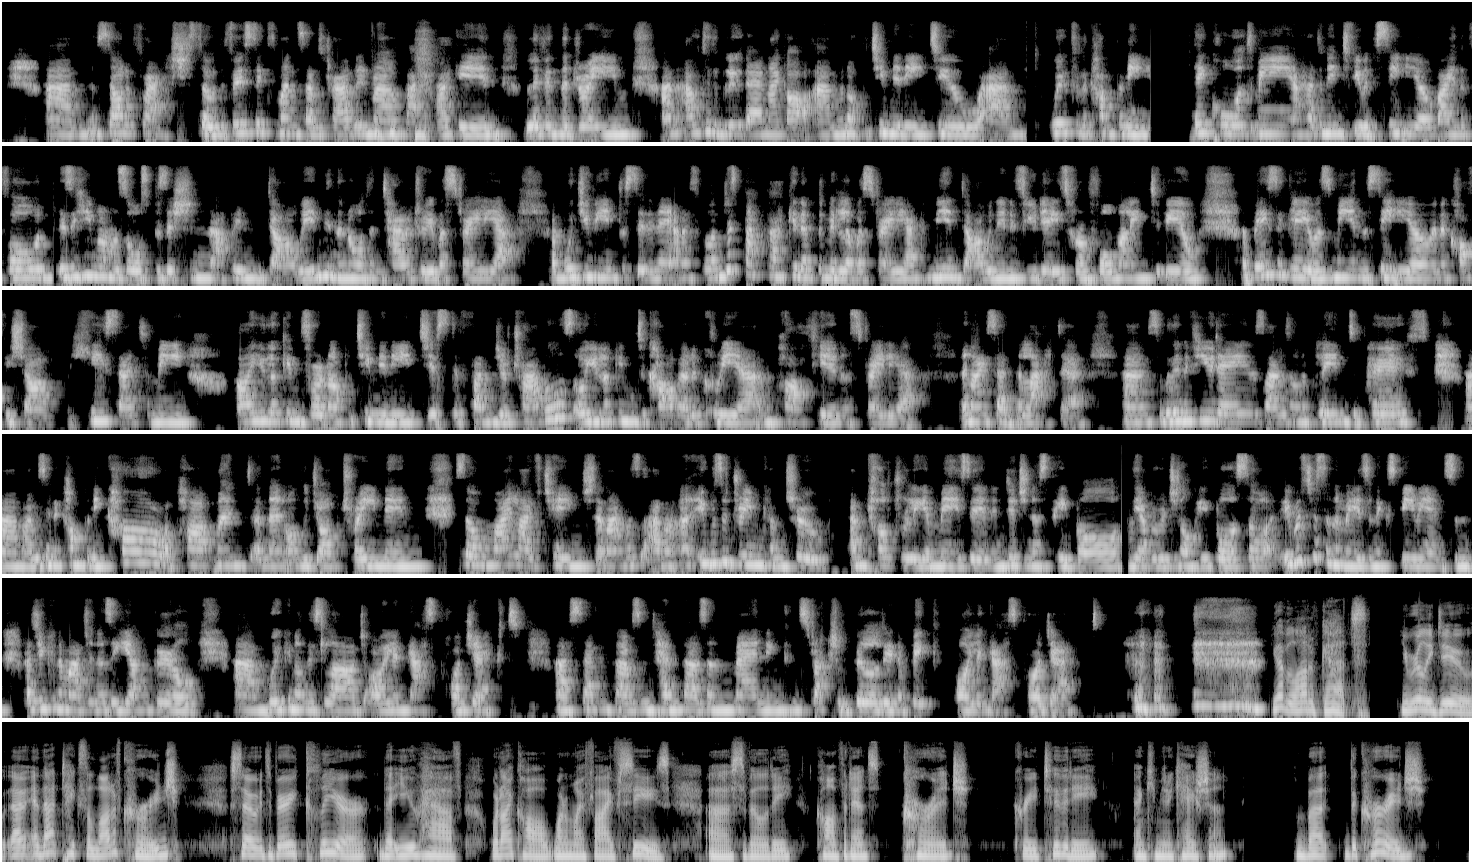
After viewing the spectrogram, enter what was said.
um, and start afresh. So the first six months I was traveling around, backpacking, living the dream, and out of the blue, then I got um, an opportunity to um, work for the company they called me. I had an interview with the CEO by the phone. There's a human resource position up in Darwin in the Northern Territory of Australia. And would you be interested in it? And I said, Well, I'm just backpacking up the middle of Australia. I can be in Darwin in a few days for a formal interview. And basically, it was me and the CEO in a coffee shop. He said to me, are you looking for an opportunity just to fund your travels or are you looking to carve out a career and a path here in Australia? And I said the latter. Um, so within a few days, I was on a plane to Perth. Um, I was in a company car, apartment, and then on the job training. So my life changed, and I was, and it was a dream come true and culturally amazing indigenous people, the Aboriginal people. So it was just an amazing experience. And as you can imagine, as a young girl um, working on this large oil and gas project, uh, 7,000, 10,000 men in construction building a big oil and gas project. you have a lot of guts. You really do. And that takes a lot of courage. So it's very clear that you have what I call one of my five C's uh, civility, confidence, courage, creativity, and communication. But the courage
